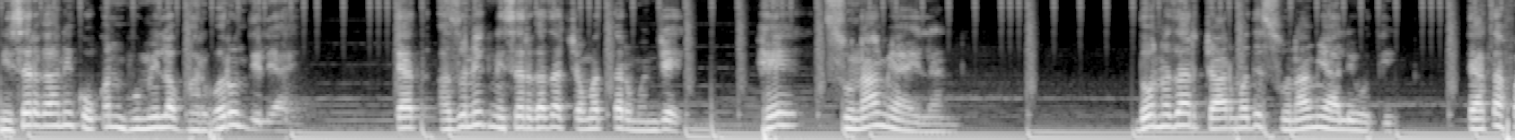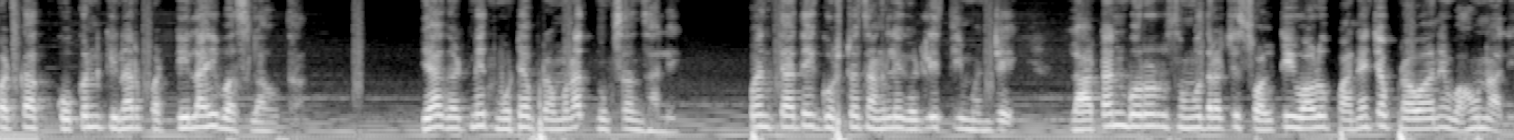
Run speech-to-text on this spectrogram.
निसर्गाने कोकण भूमीला भरभरून दिले आहे. त्यात अजून एक निसर्गाचा चमत्कार म्हणजे हे सुनामी आयलँड दोन हजार चारमध्ये सुनामी आली होती. त्याचा फटका कोकण किनारपट्टीलाही बसला होता. या घटनेत मोठ्या प्रमाणात नुकसान झाले. पण त्यात एक गोष्ट चांगली घडली ती म्हणजे लाटांबरोबर समुद्राची सॉल्टी वाळू पाण्याच्या प्रवाहाने वाहून आली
